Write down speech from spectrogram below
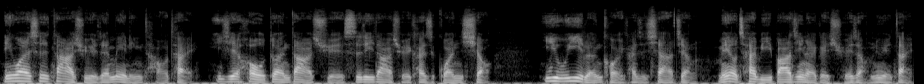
另外是大学也在面临淘汰，一些后段大学、私立大学开始关校，义务役人口也开始下降，没有菜逼扒进来给学长虐待。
